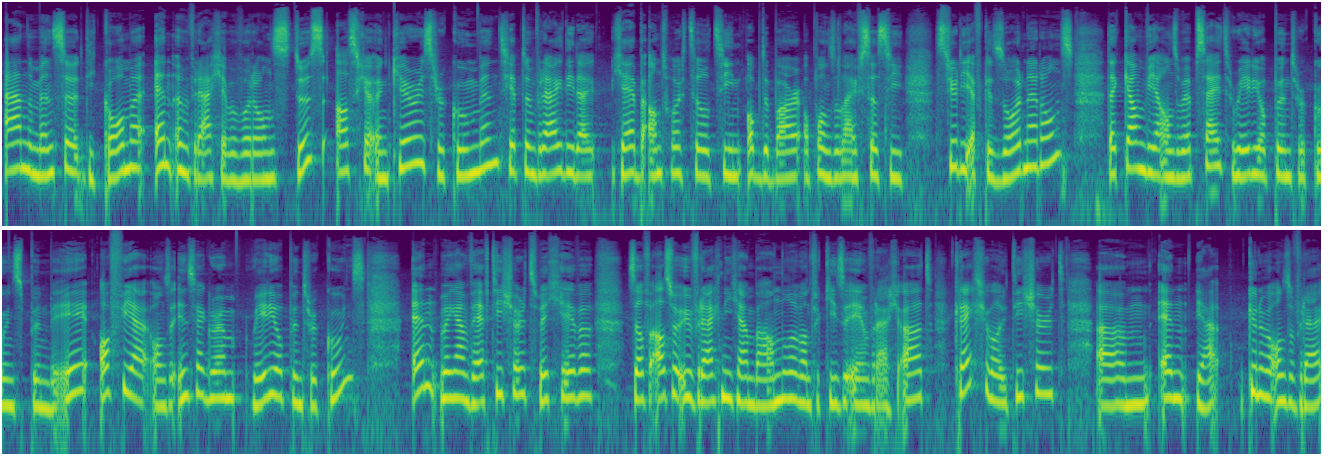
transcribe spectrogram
aan de mensen die komen en een vraag hebben voor ons. Dus als je een Curious Raccoon bent, je hebt een vraag die dat jij beantwoord wilt zien op de bar, op onze live sessie, stuur die even door naar ons. Dat kan via onze website radio.raccoons.be of via onze Instagram radio.raccoons. En we gaan vijf t-shirts weggeven. Zelf als we uw vraag niet gaan behandelen, want we kiezen één vraag uit, krijg je wel uw t-shirt. Um, en ja, kunnen we onze vraag,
